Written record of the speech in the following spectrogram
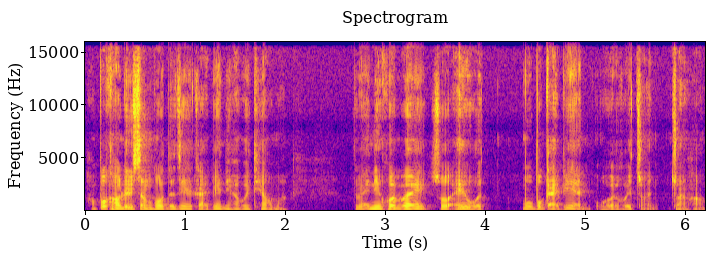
好，不考虑生活的这些改变，你还会跳吗？对不对？你会不会说，哎，我我不改变，我也会转转行？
